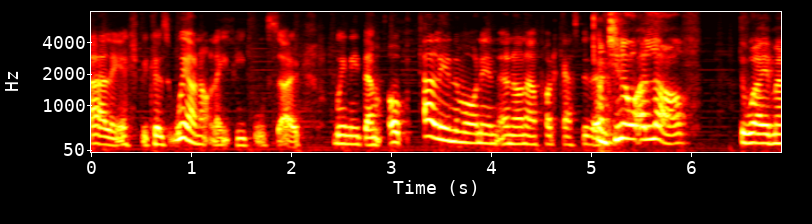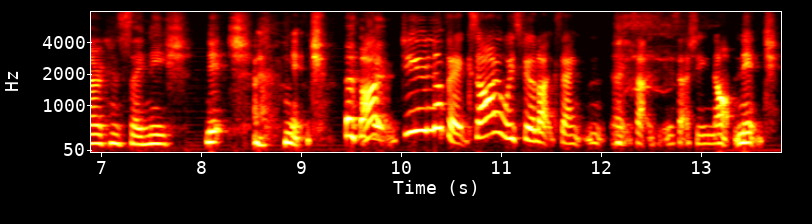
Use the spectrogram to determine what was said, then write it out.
earlyish because we are not late people. So we need them up early in the morning and on our podcast with And do you know what I love? The way Americans say niche, niche. niche. I, do you love it? Because I always feel like saying it's actually, it's actually not niche.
